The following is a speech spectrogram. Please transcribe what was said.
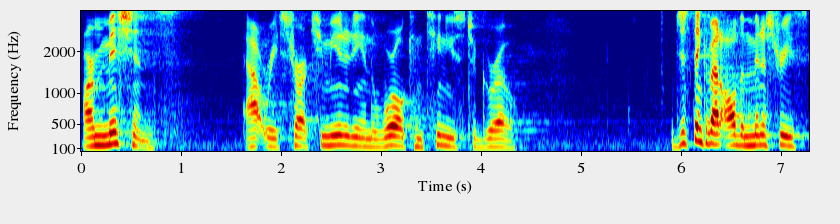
our missions outreach to our community and the world continues to grow. Just think about all the ministries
